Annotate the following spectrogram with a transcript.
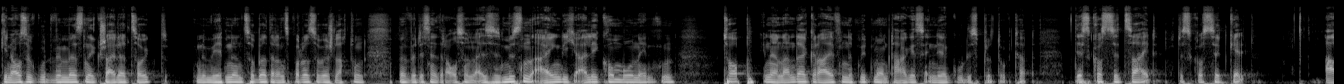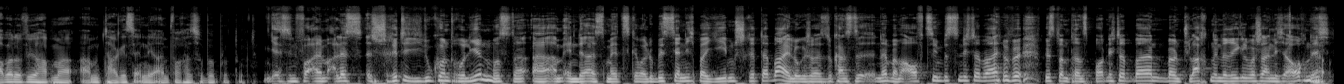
genauso gut, wenn man es nicht gescheit erzeugt, wir hätten einen super Transport oder super Schlachtung, man würde es nicht rausholen. Also es müssen eigentlich alle Komponenten top ineinander greifen, damit man am Tagesende ein gutes Produkt hat. Das kostet Zeit, das kostet Geld aber dafür hat man am Tagesende einfach ein super Produkt. Ja, es sind vor allem alles Schritte, die du kontrollieren musst ne, äh, am Ende als Metzger, weil du bist ja nicht bei jedem Schritt dabei. Logischerweise, du kannst ne, beim Aufziehen bist du nicht dabei, bist beim Transport nicht dabei, beim Schlachten in der Regel wahrscheinlich auch nicht. Ja.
